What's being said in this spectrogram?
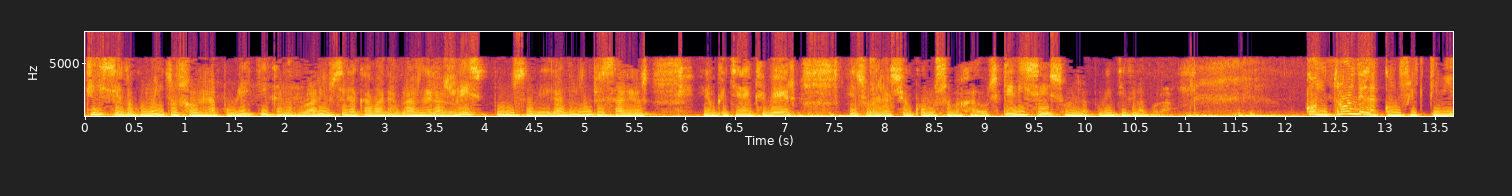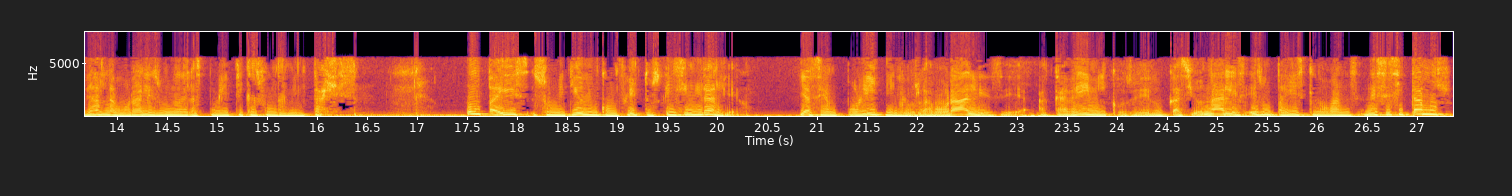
¿qué dice el documento sobre la política laboral? Y usted acaba de hablar de la responsabilidad de los empresarios en lo que tiene que ver en su relación con los trabajadores. ¿Qué dice sobre la política laboral? Control de la conflictividad laboral es una de las políticas fundamentales. Un país sometido en conflictos, en general, Diego, ya sean políticos, laborales, eh, académicos, eh, educacionales, es un país que no avanza. Necesitamos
